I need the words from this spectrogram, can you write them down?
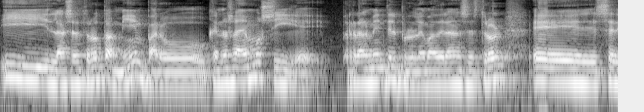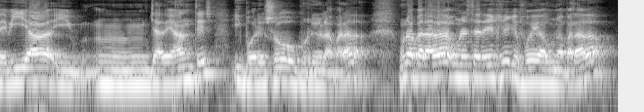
y Lance Stroll también paró, que no sabemos si realmente el problema del Lance Stroll se debía mm, ya de antes y por eso ocurrió la parada. Una parada, una estrategia que fue a una parada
